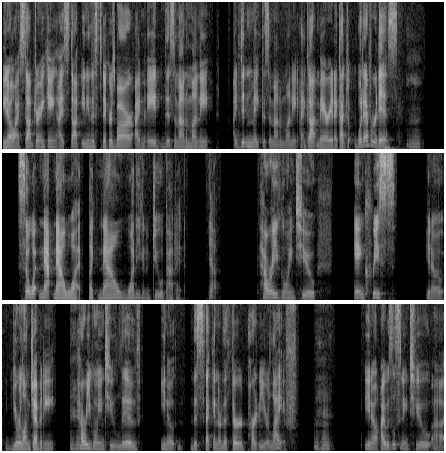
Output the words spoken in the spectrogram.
You know, I stopped drinking, I stopped eating the Snickers bar, I made this amount of money. I didn't make this amount of money. I got married. I got to whatever it is. hmm So what now now what? Like now what are you going to do about it? Yeah. How are you going to increase, you know, your longevity? hmm How are you going to live, you know, the second or the third part of your life? hmm You know, I was listening to uh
